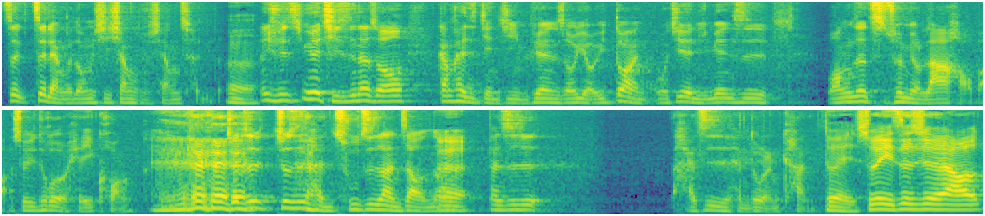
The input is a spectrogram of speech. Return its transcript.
这这两个东西相辅相成的。嗯，因为因为其实那时候刚开始剪辑影片的时候，有一段我记得里面是王的尺寸没有拉好吧，所以都会有黑框，就是就是很粗制滥造那种，但是。还是很多人看，对，所以这就要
